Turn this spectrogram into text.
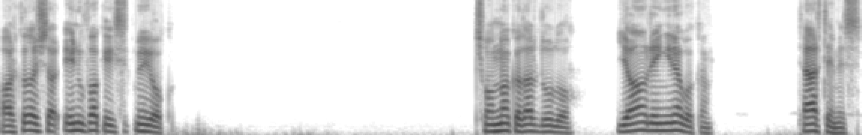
Arkadaşlar en ufak eksiltme yok. Sonuna kadar dolu. Yağın rengine bakın. Tertemiz.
